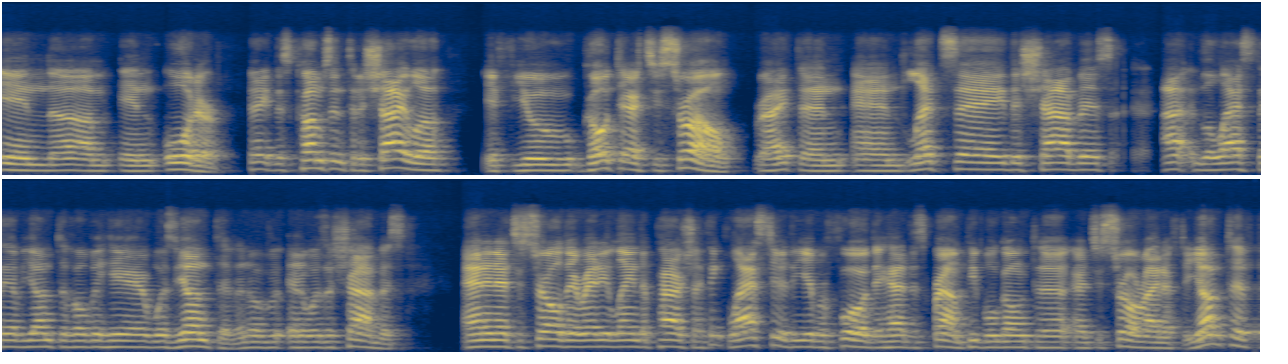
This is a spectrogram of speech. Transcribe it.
in um, in order. Okay, this comes into the Shaila if you go to Eretz Yisrael, right, and and let's say the Shabbos, uh, the last day of Yontiv over here was Yontiv, and, over, and it was a Shabbos. And in Eretz Yisrael, they already laid the parish. I think last year, the year before, they had this problem: people going to Eretz Yisrael right after Yom Tiv,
